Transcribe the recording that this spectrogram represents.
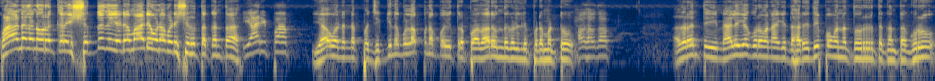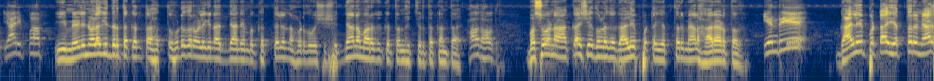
ಕ್ವಾಣಗನವರ ಕರೆ ಶುದ್ಧಗೆ ಎಡೆ ಮಾಡಿ ಉಣಬಡಿಸಿರತಕ್ಕಂಥ. ಯಾರಿಪ್ಪ? ಯಾವ ನನ್ನಪ್ಪ ಜಗ್ಗಿನ ಬುಳ್ಳಪ್ಪನ ಪವಿತ್ರ ಒಂದುಗಳಲ್ಲಿ ಪಡಮಟ್ಟು. ಹೌದು ಹೌದಾ. ಅದರಂತೆ ಈ ಮ್ಯಾಳಿಗೆ ಗುರುವನಾಗಿದ್ದ ಹರಿದೀಪವನ್ನು ತೋರಿರ್ತಕ್ಕಂಥ ಗುರು ಯಾರಿಪ್ಪ? ಈ ಮೇಳಿನೊಳಗಿದ್ದಿರ್ತಕ್ಕಂಥ ಹತ್ತು ಹುಡುಗರೊಳಗಿನ ಅಜ್ಞಾನ ಎಂಬ ಕತ್ತಲನ್ನು ಹೊಡೆದು ಜ್ಞಾನ ಮಾರ್ಗಕ್ಕೆ ತಂದು ಹಚ್ಚಿರ್ತಕ್ಕಂಥ ಹೌದು ಹೌದು. ಬಸವಣ್ಣ ಆಕಾಶದೊಳಗೆ ಗಾಳಿಪಟ ಎತ್ತರ ಮ್ಯಾಲ ಹಾರಾಡ್ತದ. ಏನ್ರಿ? ಗಾಳಿಪಟ ಎತ್ತರ ಮ್ಯಾಗ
